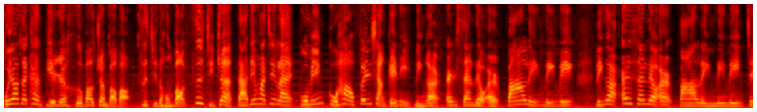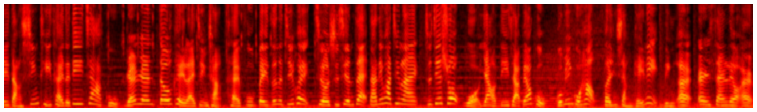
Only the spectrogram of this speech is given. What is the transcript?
不要再看别人荷包赚饱饱，自己的红包自己赚。打电话进来。来，股民股号分享给你，零二二三六二八零零零零二二三六二八零零零，这一档新题材的低价股，人人都可以来进场，财富倍增的机会就是现在。打电话进来，直接说我要低价标股，股民股号分享给你，零二二三六二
